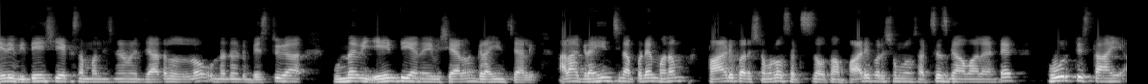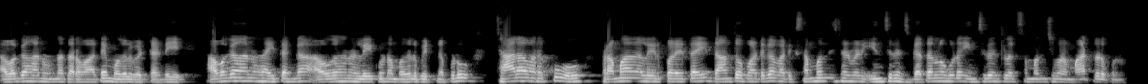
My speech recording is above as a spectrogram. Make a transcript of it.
ఏది విదేశీయకు సంబంధించినటువంటి జాతరలలో ఉన్నటువంటి బెస్ట్గా ఉన్నవి ఏంటి అనే విషయాలను గ్రహించాలి. అలా గ్రహించినప్పుడే మనం పాడి పరిశ్రమలో సక్సెస్ అవుతాం. పాడి పరిశ్రమలో సక్సెస్ కావాలంటే పూర్తి స్థాయి అవగాహన ఉన్న తర్వాతే మొదలుపెట్టండి. అవగాహన రహితంగా అవగాహన లేకుండా మొదలుపెట్టినప్పుడు చాలా వరకు ప్రమాదాలు ఏర్పడతాయి. దాంతో పాటుగా వాటికి సంబంధించినటువంటి ఇన్సూరెన్స్ గతంలో కూడా ఇన్సూరెన్స్లకు సంబంధించి మనం మాట్లాడుకున్నాం.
